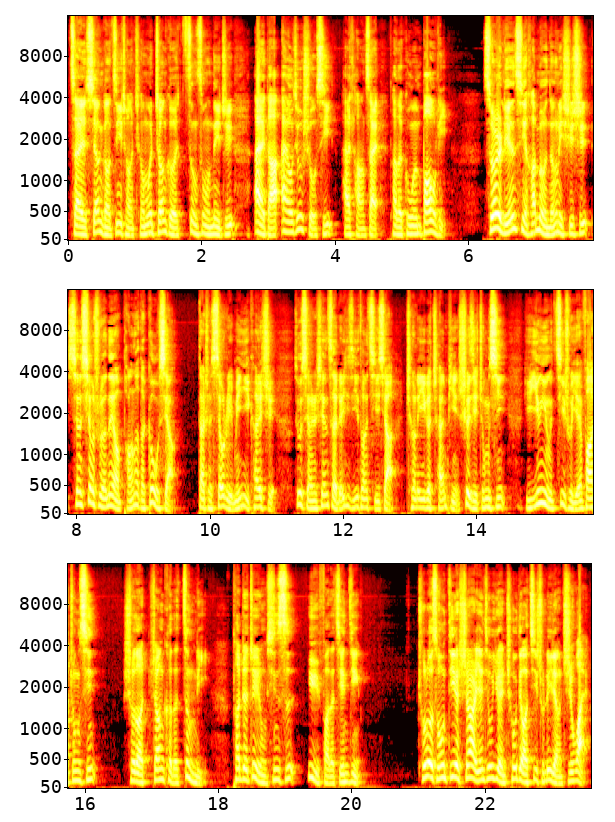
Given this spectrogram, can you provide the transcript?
在香港机场成为张可赠送的那只爱达 L 九手机还躺在他的公文包里。虽然联信还没有能力实施像橡树人那样庞大的构想，但是肖瑞明一开始就想着先在联信集团旗下成立一个产品设计中心与应用技术研发中心。受到张克的赠礼，他的这种心思愈发的坚定。除了从 D 十二研究院抽调技术力量之外，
